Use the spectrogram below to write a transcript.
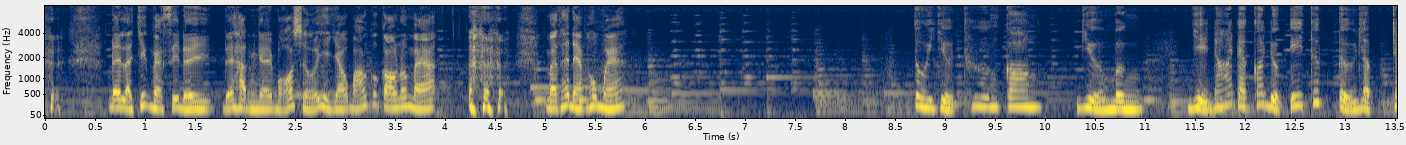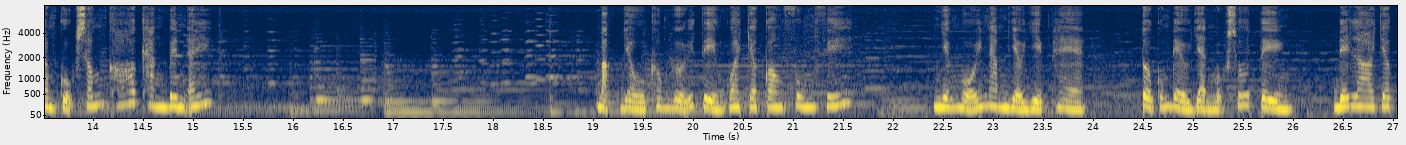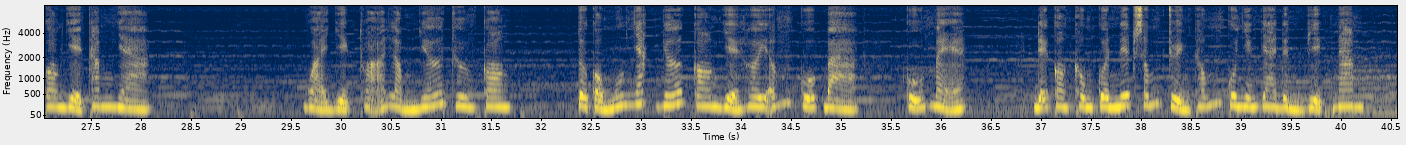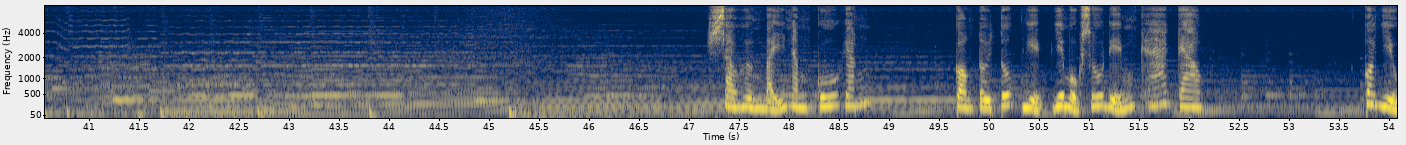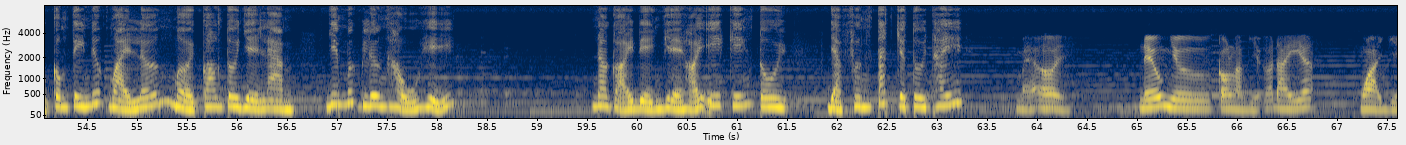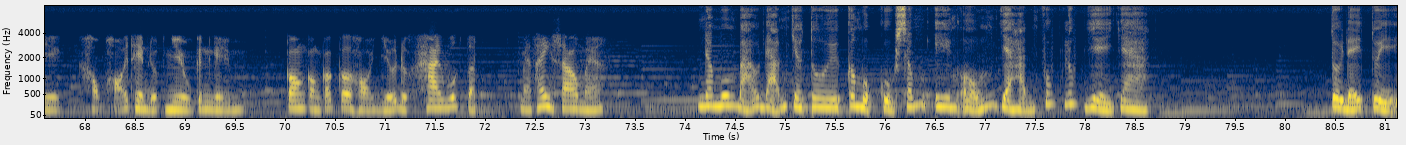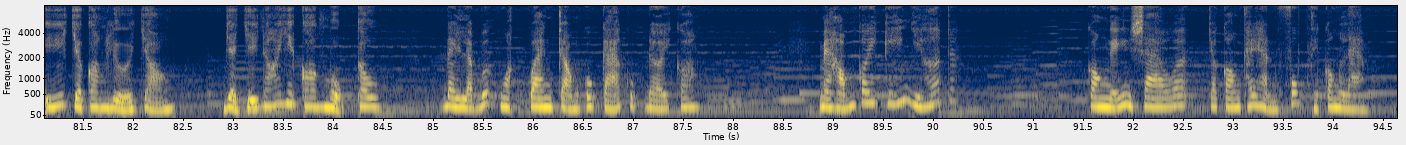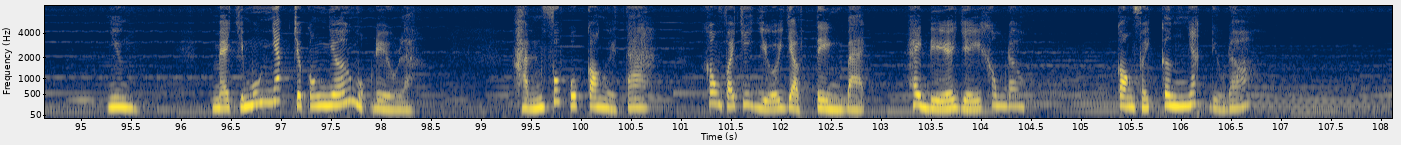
Đây là chiếc Mercedes để hành nghề bỏ sữa và giao báo của con đó mẹ. Mẹ thấy đẹp không mẹ tôi vừa thương con, vừa mừng vì nó đã có được ý thức tự lập trong cuộc sống khó khăn bên ấy. Mặc dầu không gửi tiền qua cho con phung phí, Nhưng mỗi năm vào dịp hè, Tôi cũng đều dành một số tiền Để lo cho con về thăm nhà. Ngoài việc thỏa lòng nhớ thương con, Tôi còn muốn nhắc nhớ con về hơi ấm của bà, Của mẹ để con không quên nếp sống truyền thống của những gia đình Việt Nam. Sau hơn 7 năm cố gắng Con tôi tốt nghiệp với một số điểm khá cao. Có nhiều công ty nước ngoài lớn mời con tôi về làm với mức lương hậu hỷ. Nó gọi điện về hỏi ý kiến tôi Và phân tách cho tôi thấy. Mẹ ơi, nếu như con làm việc ở đây á, ngoài việc học hỏi thêm được nhiều kinh nghiệm, con còn có cơ hội giữ được hai quốc tịch. Mẹ thấy sao mẹ? Nó muốn bảo đảm cho tôi có một cuộc sống yên ổn và hạnh phúc lúc về già. Tôi để tùy ý cho con lựa chọn và chỉ nói với con một câu. Đây là bước ngoặt quan trọng của cả cuộc đời con. Mẹ không có ý kiến gì hết á. Con nghĩ sao á cho con thấy hạnh phúc thì con làm. Nhưng mẹ chỉ muốn nhắc cho con nhớ một điều là hạnh phúc của con người ta không phải chỉ dựa vào tiền bạc hay địa vị không đâu. Con phải cân nhắc điều đó.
